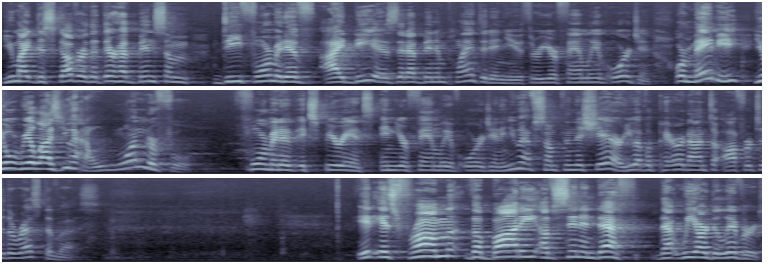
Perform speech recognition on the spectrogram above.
You might discover that there have been some deformative ideas that have been implanted in you through your family of origin. Or maybe you'll realize you had a wonderful formative experience in your family of origin and you have something to share. You have a paradigm to offer to the rest of us. It is from the body of sin and death that we are delivered.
